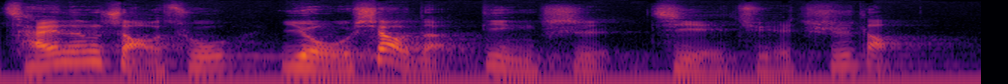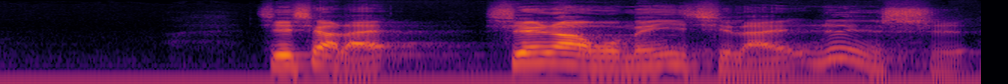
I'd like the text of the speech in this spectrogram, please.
才能找出有效的定制解决之道。接下来，先让我们一起来认识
